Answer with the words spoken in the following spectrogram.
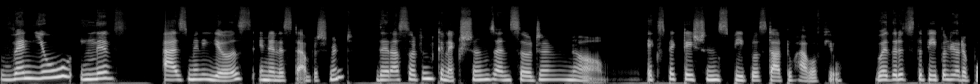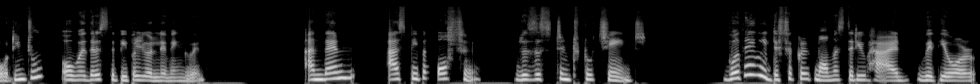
When you live as many years in an establishment, there are certain connections and certain uh, expectations people start to have of you, whether it's the people you're reporting to or whether it's the people you're living with. And then, as people often resistant to change. Were there any difficult moments that you had with your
